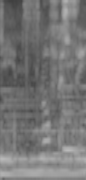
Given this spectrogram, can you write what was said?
Prophecy.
